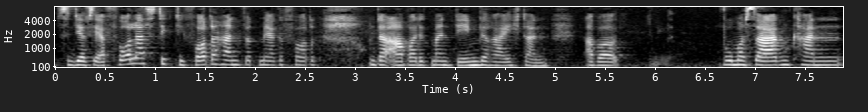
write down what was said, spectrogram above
sind ja sehr vorlastig, die Vorderhand wird mehr gefordert und da arbeitet man in dem Bereich dann. Aber wo man sagen kann,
